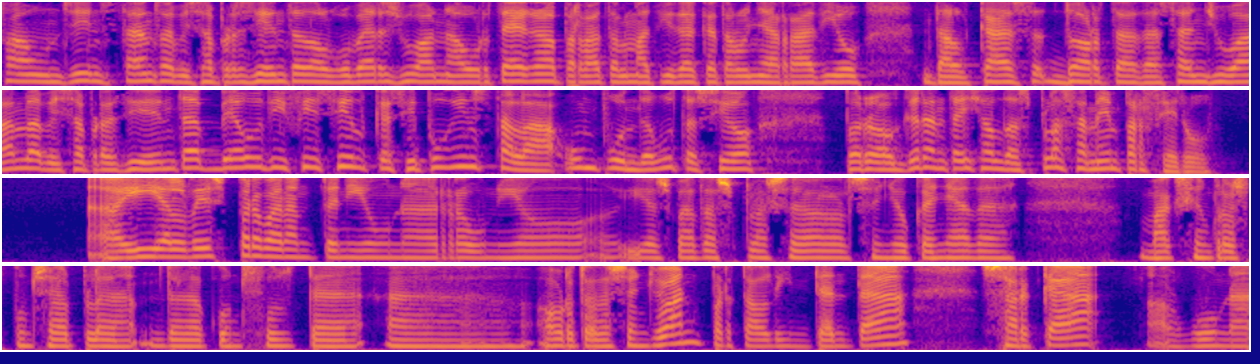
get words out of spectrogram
Fa uns instants, la vicepresidenta del govern, Joana Ortega, ha parlat al matí de Catalunya Ràdio del cas d'Horta de Sant Joan. La vicepresidenta veu difícil que s'hi pugui instal·lar un punt de votació, però garanteix el desplaçament per fer-ho. Ahir al vespre vàrem tenir una reunió i es va desplaçar el senyor Canyada màxim responsable de la consulta a Horta de Sant Joan per tal d'intentar cercar alguna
